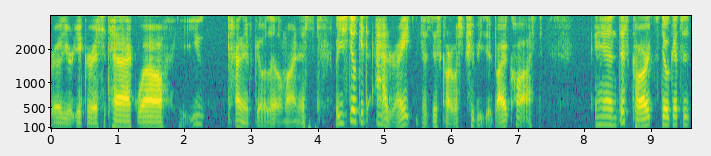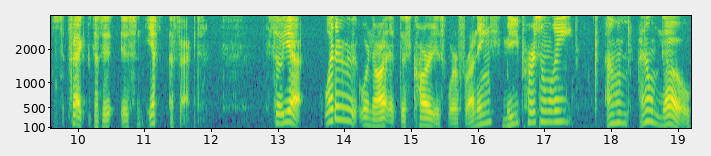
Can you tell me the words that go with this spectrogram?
your Icarus attack, well, you kind of go a little minus, but you still get to add, right? Because this card was tributed by a cost. And this card still gets its effect because it is an if effect. So yeah, whether or not if this card is worth running, me personally, um, I don't know.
